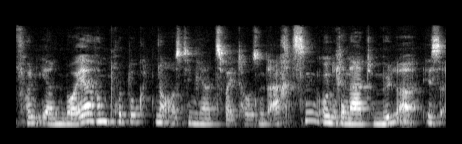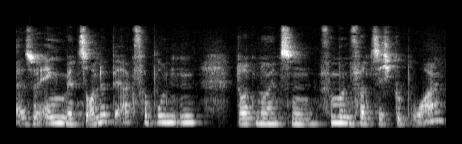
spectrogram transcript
von ihren neueren Produkten aus dem Jahr 2018. Und Renate Müller ist also eng mit Sonneberg verbunden, dort 1945 geboren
